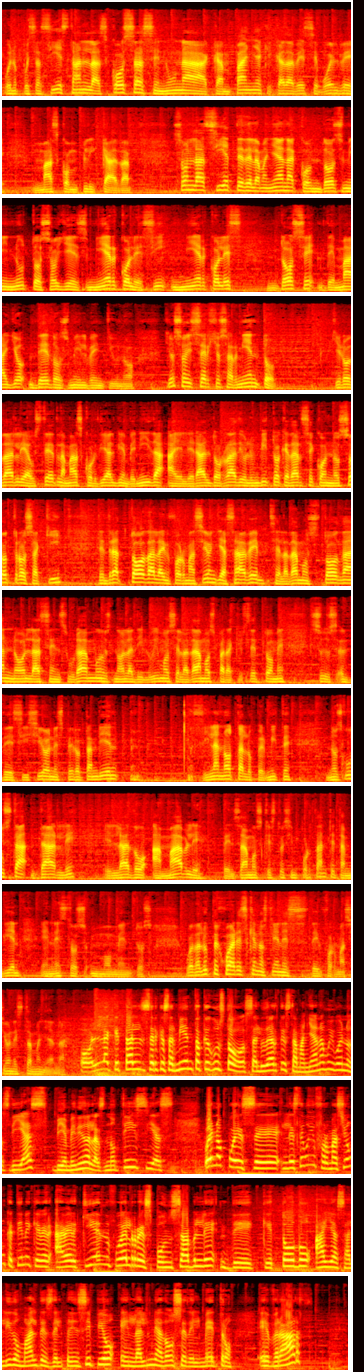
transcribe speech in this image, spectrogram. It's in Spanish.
Bueno, pues así están las cosas en una campaña que cada vez se vuelve más complicada. Son las 7 de la mañana con dos minutos. Hoy es miércoles, sí, miércoles 12 de mayo de 2021. Yo soy Sergio Sarmiento. Quiero darle a usted la más cordial bienvenida a El Heraldo Radio. Lo invito a quedarse con nosotros aquí. Tendrá toda la información, ya sabe, se la damos toda, no la censuramos, no la diluimos, se la damos para que usted tome sus decisiones. Pero también, si la nota lo permite, nos gusta darle el lado amable. Pensamos que esto es importante también en estos momentos. Guadalupe Juárez, ¿qué nos tienes de información esta mañana? Hola, ¿qué tal? Sergio Sarmiento, qué gusto saludarte esta mañana. Muy buenos días. Bienvenido a las noticias. Bueno, pues eh, les tengo información que tiene que ver, a ver, ¿quién fue el responsable de que todo haya salido mal desde el principio en la línea 12 del metro? ¿Ebrard?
